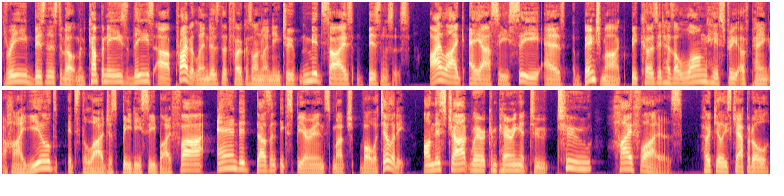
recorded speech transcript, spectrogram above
three business development companies. These are private lenders that focus on lending to mid sized businesses. I like ARCC as a benchmark because it has a long history of paying a high yield, it's the largest BDC by far, and it doesn't experience much volatility. On this chart, we're comparing it to two high flyers, Hercules Capital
